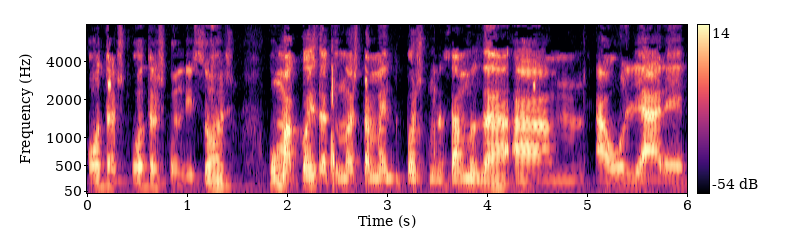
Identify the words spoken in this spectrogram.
outras, outras condições. Uma coisa que nós também depois começamos a, a, a olhar é,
